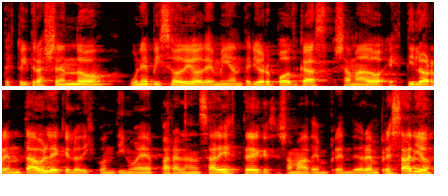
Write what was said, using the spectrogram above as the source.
te estoy trayendo un episodio de mi anterior podcast llamado Estilo Rentable, que lo discontinué para lanzar este, que se llama De Emprendedor a Empresario,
